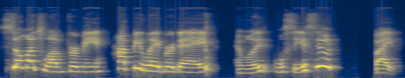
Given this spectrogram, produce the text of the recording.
so much love for me. Happy Labor Day, and we'll we'll see you soon. Bye.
